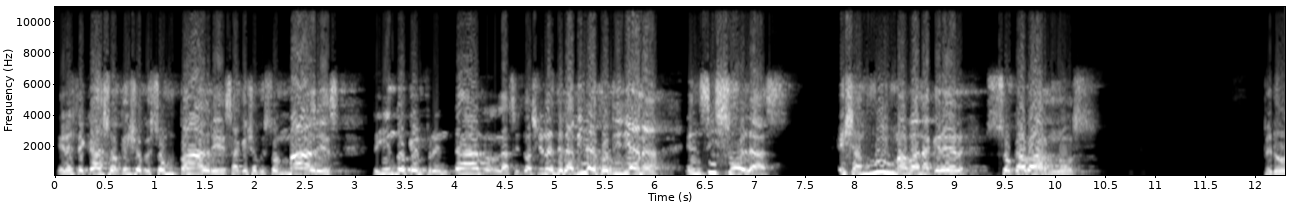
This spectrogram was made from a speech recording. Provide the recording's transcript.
En este caso, aquellos que son padres, aquellos que son madres, teniendo que enfrentar las situaciones de la vida cotidiana en sí solas. Ellas mismas van a querer socavarnos. Pero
